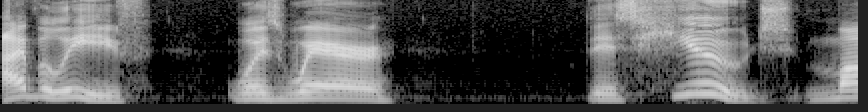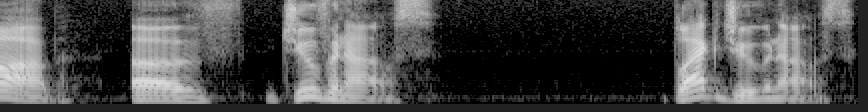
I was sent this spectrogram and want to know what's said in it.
I believe, was where this huge mob of juveniles, black juveniles,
